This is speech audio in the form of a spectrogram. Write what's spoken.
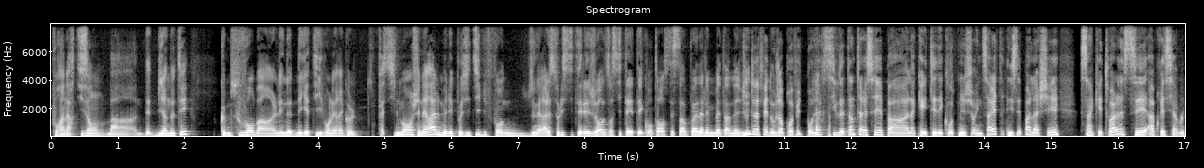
pour un artisan bah, d'être bien noté. Comme souvent, bah, les notes négatives, on les récolte facilement en général, mais les positives, il faut en général solliciter les gens, en disant si t'as été content, c'est sympa d'aller me mettre un avis. Tout à fait. Donc j'en profite pour dire que si vous êtes intéressé par la qualité des contenus sur Insight, n'hésitez pas à lâcher 5 étoiles, c'est appréciable.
